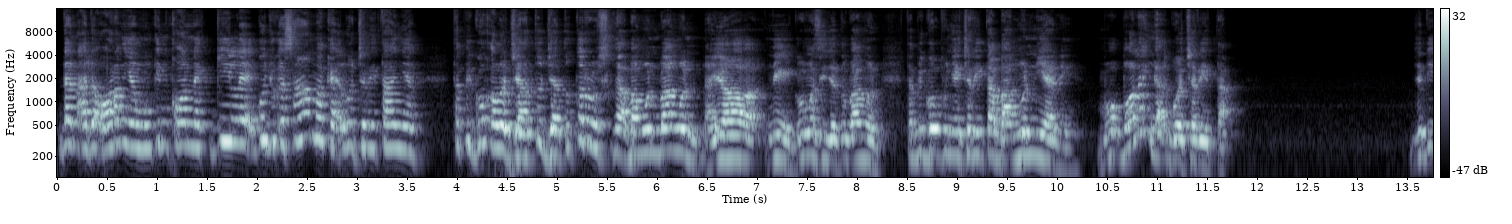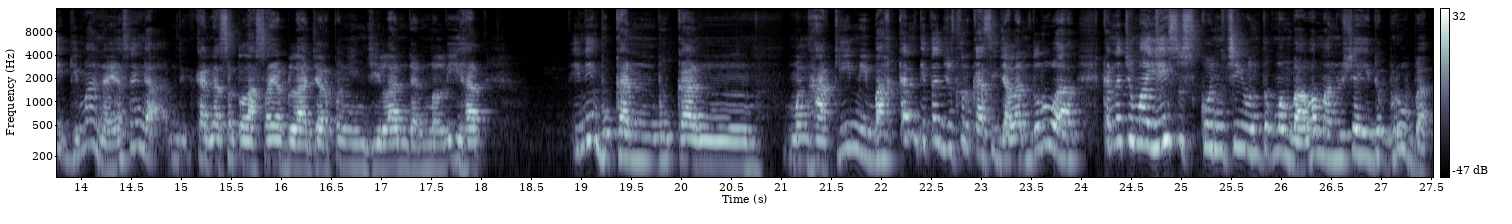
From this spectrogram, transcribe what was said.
Dan ada orang yang mungkin connect, gile, gue juga sama kayak lu ceritanya. Tapi gue kalau jatuh, jatuh terus, nggak bangun-bangun. Ayo, nih, gue masih jatuh bangun. Tapi gue punya cerita bangunnya nih. Boleh nggak gue cerita? Jadi gimana ya, saya nggak, karena setelah saya belajar penginjilan dan melihat, ini bukan, bukan menghakimi, bahkan kita justru kasih jalan keluar. Karena cuma Yesus kunci untuk membawa manusia hidup berubah.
